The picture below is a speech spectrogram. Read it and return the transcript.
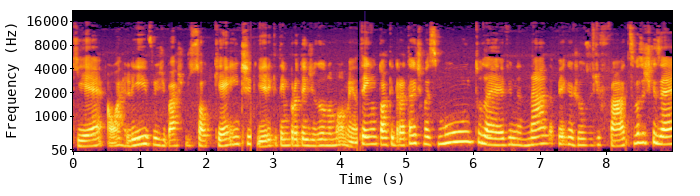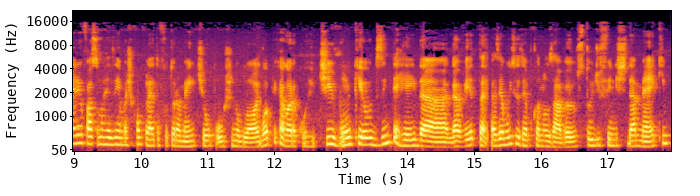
que é ao ar livre, debaixo do sol quente, e ele que tem me protegido no momento. Tem um toque hidratante, mas muito leve, né? nada pegajoso de fato. Se vocês quiserem, eu faço uma resenha mais completa futuramente, ou post no blog. Vou aplicar agora corretivo, um que eu desenterrei da gaveta, fazia muito tempo que eu não usava, é o Studio Finish da MAC.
